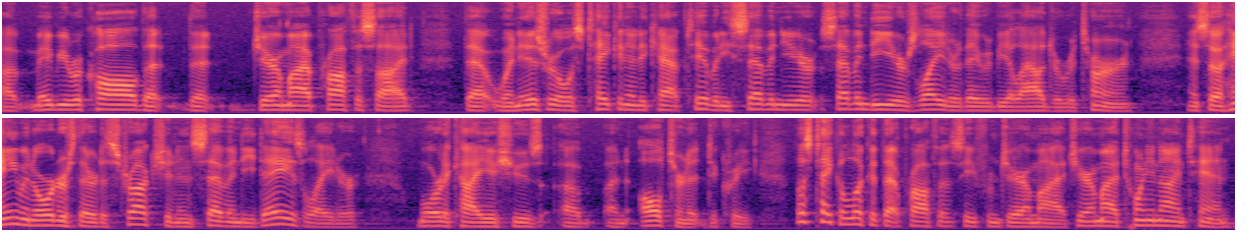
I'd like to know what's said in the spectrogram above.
Uh, maybe you recall that, that Jeremiah prophesied that when Israel was taken into captivity, seven year, 70 years later, they would be allowed to return. And so Haman orders their destruction, and 70 days later, Mordecai issues a, an alternate decree. Let's take a look at that prophecy from Jeremiah. Jeremiah 29:10.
